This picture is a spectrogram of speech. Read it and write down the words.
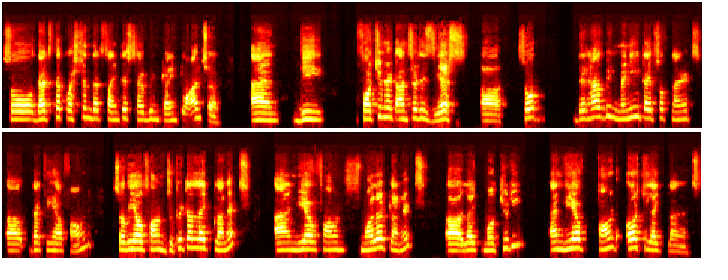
So that's the question that scientists have been trying to answer. And the fortunate answer is yes. Uh, so there have been many types of planets uh, that we have found. So we have found jupiter like planets and we have found smaller planets uh, like mercury and we have found earth like planets.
